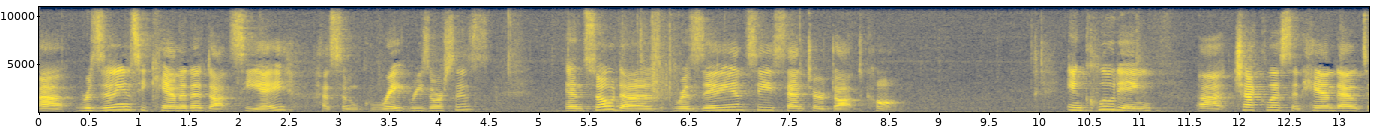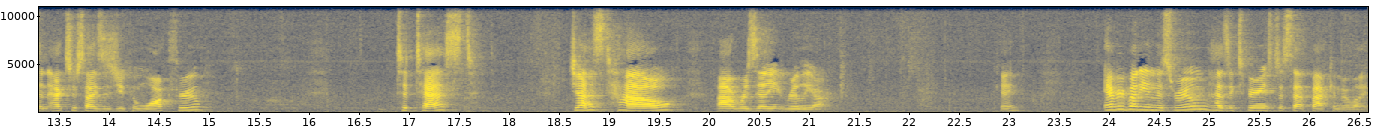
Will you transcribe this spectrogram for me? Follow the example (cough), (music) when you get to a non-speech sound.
Uh, ResiliencyCanada.ca has some great resources, and so does ResiliencyCenter.com, including uh, checklists and handouts and exercises you can walk through to test just how uh, resilient really are. Okay? Everybody in this room has experienced a setback in their life.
